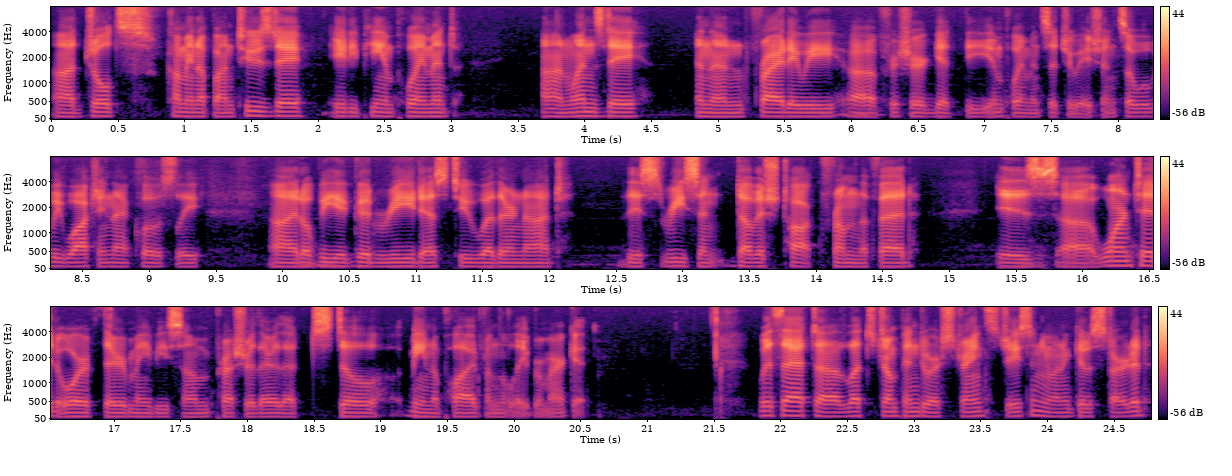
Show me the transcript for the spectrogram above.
Uh, JOLTS coming up on Tuesday, ADP employment on Wednesday, and then Friday we uh, for sure get the employment situation. So we'll be watching that closely. Uh, it'll be a good read as to whether or not this recent dovish talk from the Fed is uh, warranted or if there may be some pressure there that's still being applied from the labor market with that, uh, let's jump into our strengths. Jason, you want to get us started?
